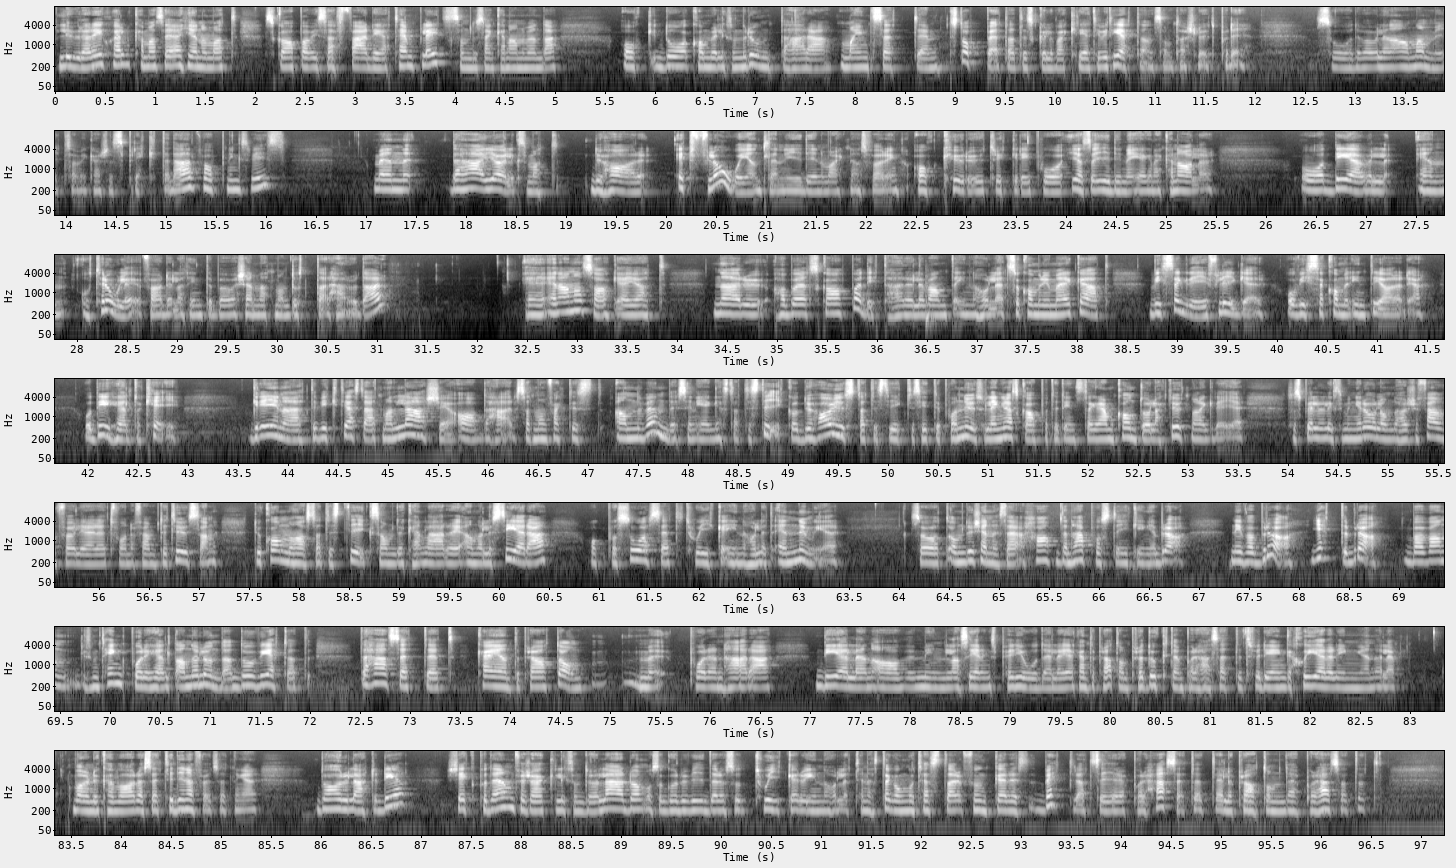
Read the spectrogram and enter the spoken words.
lura dig själv kan man säga genom att skapa vissa färdiga templates som du sen kan använda. Och då kommer det liksom runt det här äh, mindset-stoppet att det skulle vara kreativiteten som tar slut på dig. Så det var väl en annan myt som vi kanske spräckte där förhoppningsvis. Men det här gör liksom att du har ett flow egentligen i din marknadsföring och hur du uttrycker dig på, alltså i dina egna kanaler. Och det är väl en otrolig fördel att inte behöva känna att man duttar här och där. Eh, en annan sak är ju att när du har börjat skapa ditt här relevanta innehållet så kommer du märka att vissa grejer flyger och vissa kommer inte göra det. Och det är helt okej. Okay. Grejen är att det viktigaste är att man lär sig av det här så att man faktiskt använder sin egen statistik. Och du har ju statistik du sitter på nu, så länge du har skapat ett Instagramkonto och lagt ut några grejer så spelar det liksom ingen roll om du har 25 följare eller 250 000. Du kommer ha statistik som du kan lära dig analysera och på så sätt tweaka innehållet ännu mer. Så att om du känner så här, den här posten gick inget bra. Nej, vad bra, jättebra. Bara van, liksom, tänk på det helt annorlunda. Då vet du att det här sättet kan jag inte prata om på den här äh, delen av min lanseringsperiod. Eller jag kan inte prata om produkten på det här sättet för det engagerar ingen. Eller vad det nu kan vara sett till dina förutsättningar. Då har du lärt dig det. Check på den, försök liksom dra lärdom och så går du vidare och så tweakar du innehållet till nästa gång och testar. Funkar det bättre att säga det på det här sättet eller prata om det på det här sättet?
